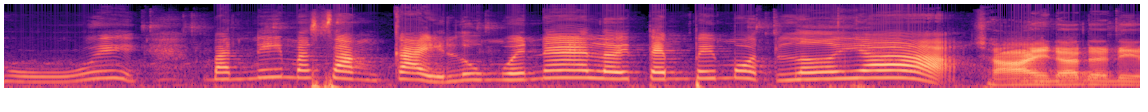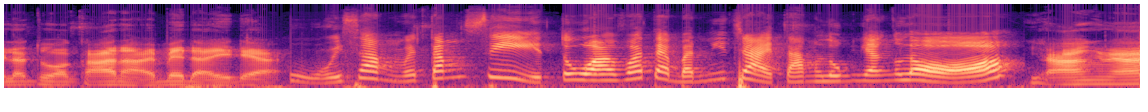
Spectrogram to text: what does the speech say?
โอ้ยบันนี่มาสั่งไก่ลุงไว้แน่เลยเต็มไปหมดเลยอะใช่นะเดี๋ยวนี่แล้วตัวการหายไปไหนเนี่ยโอ้ยสั่งไว้ตั้งสี่ตัวว่าแต่บันนี่จ่ายตังค์ลุงยังเหรอยังนะ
